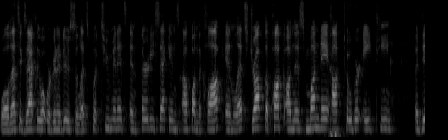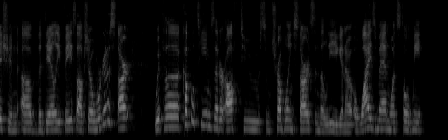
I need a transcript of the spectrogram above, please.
Well, that's exactly what we're going to do. So let's put two minutes and 30 seconds up on the clock and let's drop the puck on this Monday, October 18th edition of the Daily Faceoff Show. We're going to start with a couple teams that are off to some troubling starts in the league. And a, a, wise man once told me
